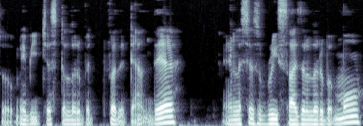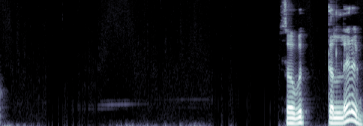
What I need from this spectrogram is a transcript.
so maybe just a little bit further down there and let's just resize it a little bit more so with the letter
